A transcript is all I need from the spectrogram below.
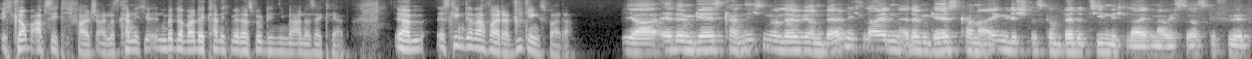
ich glaube, absichtlich falsch ein. Das kann ich, mittlerweile kann ich mir das wirklich nicht mehr anders erklären. Ähm, es ging danach weiter. Wie ging es weiter? Ja, Adam Gaze kann nicht nur Le'Veon Bell nicht leiden, Adam Gaze kann eigentlich das komplette Team nicht leiden, habe ich so das Gefühl.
